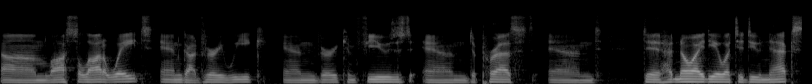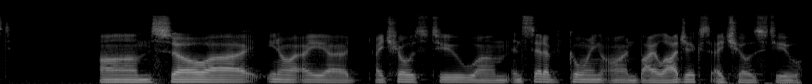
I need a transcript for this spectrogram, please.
um, lost a lot of weight and got very weak and very confused and depressed and did had no idea what to do next. Um, so uh, you know, I uh, I chose to um, instead of going on biologics, I chose to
